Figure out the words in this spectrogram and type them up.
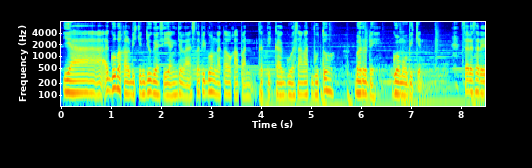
ya gue bakal bikin juga sih yang jelas. Tapi gue nggak tahu kapan. Ketika gue sangat butuh baru deh gue mau bikin. Sorry sorry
